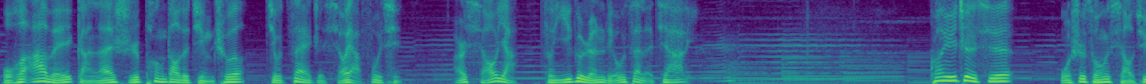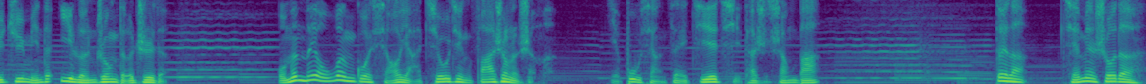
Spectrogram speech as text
我和阿伟赶来时碰到的警车就载着小雅父亲，而小雅则一个人留在了家里。关于这些，我是从小区居民的议论中得知的。我们没有问过小雅究竟发生了什么，也不想再揭起她是伤疤。对了，前面说的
